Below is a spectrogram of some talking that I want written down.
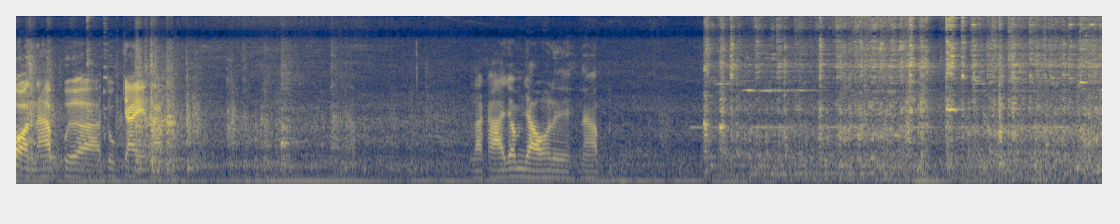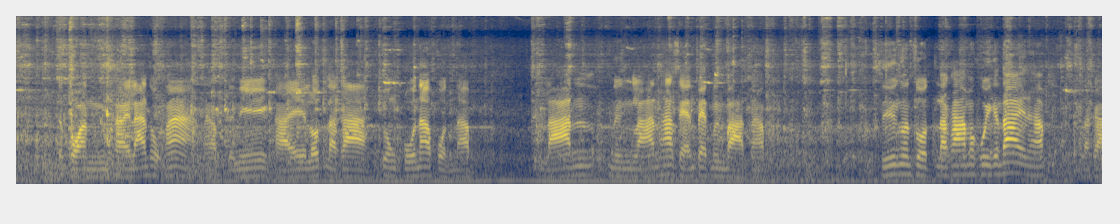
ก่อนนะครับเผื่อถูกใจนะครับ ราคาย่อมเยาเลยนะครับแต่ก่อนขายร้านหกห้านะครับตอนนี้ขายลดราคาช่วงโปรหน้าฝนนะครับร้านหนึ่งล้านห้าแสนแปดหมื่นบาทนะครับ ซื้อเงินสดราคามาคุยกันได้นะครับ ราคา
